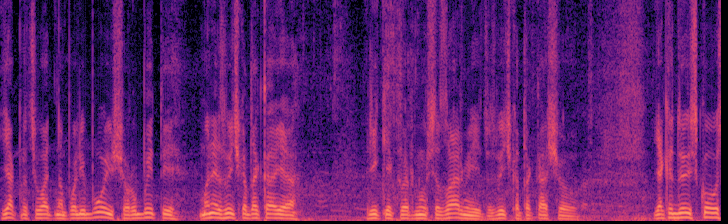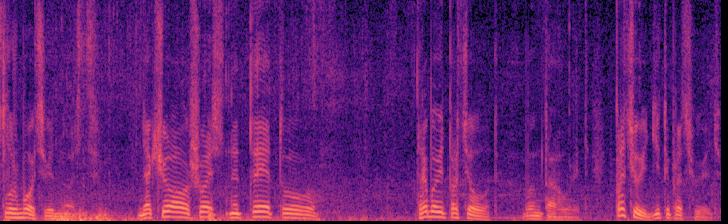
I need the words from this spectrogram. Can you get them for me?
як працювати на полі бою, що робити. У мене звичка така, я рік як вернувся з армії, то звичка така, що як і до військовослужбовців відноситься. Якщо щось не те, то треба відпрацьовувати, будемо так говорити. Працюють, діти працюють.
